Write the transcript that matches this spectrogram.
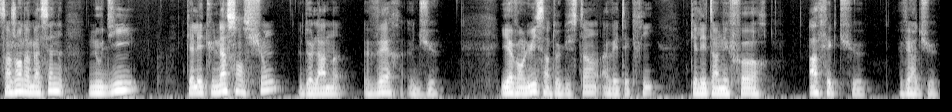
Saint Jean Damascène nous dit qu'elle est une ascension de l'âme vers Dieu. Et avant lui, Saint Augustin avait écrit qu'elle est un effort affectueux vers Dieu.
